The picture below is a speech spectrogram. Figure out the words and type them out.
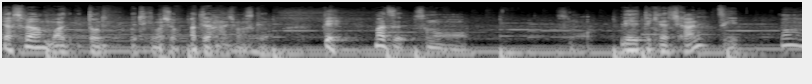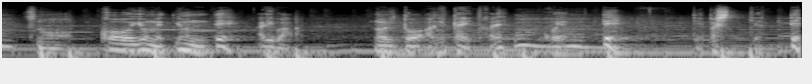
じゃあそれはまあ置いておきましょう。後で話しますけど。でまずそのその霊的な力ね。次。うんそのこう読め読んであるいは祝詞をあげたりとかね、こうやってでバシッてやって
